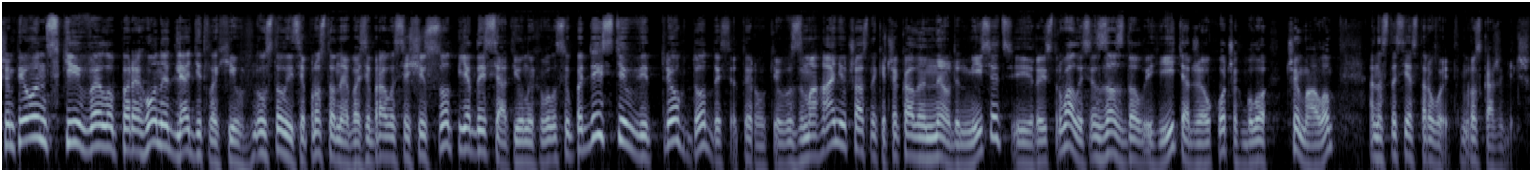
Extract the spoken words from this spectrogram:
Чемпіонські велоперегони для дітлахів у столиці просто неба зібралося 650 юних велосипедистів від 3 до 10 років. Змагань учасники чекали не один місяць і реєструвалися заздалегідь, адже охочих було чимало. Анастасія Старовойт розкаже більше.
